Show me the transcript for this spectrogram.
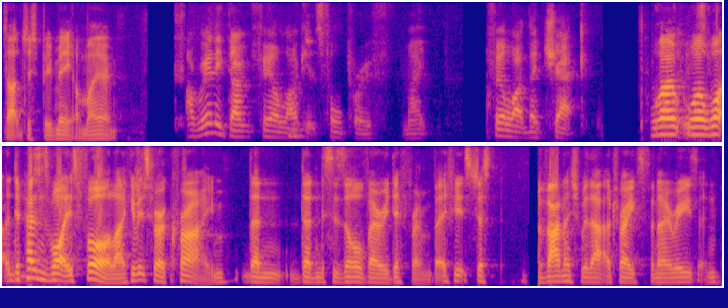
that'd just be me on my own. I really don't feel like it's foolproof, mate. I feel like they check. Well, well, what it depends what it's for. Like if it's for a crime, then then this is all very different. But if it's just vanish without a trace for no reason,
